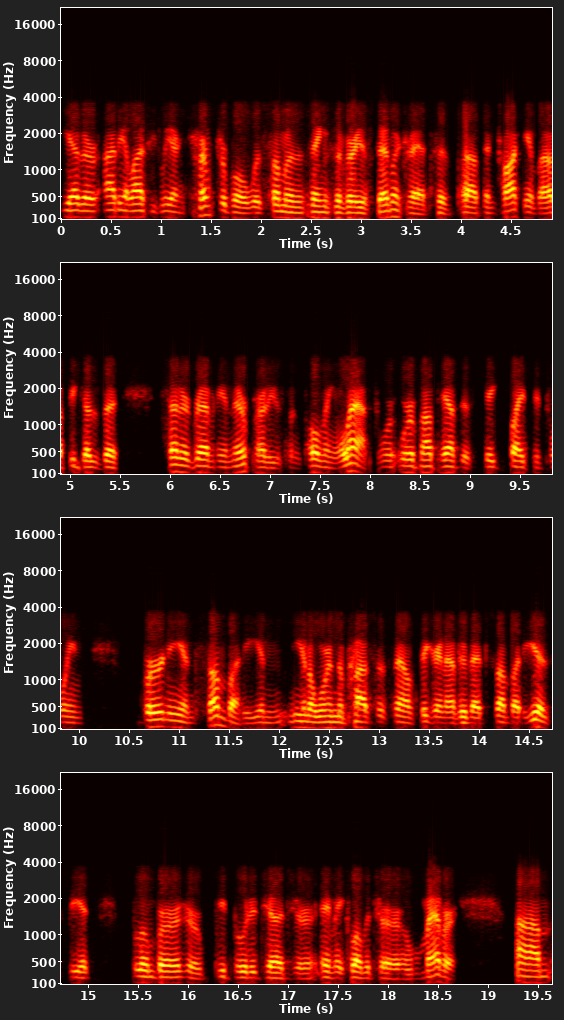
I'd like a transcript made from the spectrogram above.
yet are ideologically uncomfortable with some of the things the various Democrats have uh, been talking about because the center of gravity in their party has been pulling left. We're, we're about to have this big fight between Bernie and somebody, and you know we're in the process now of figuring out who that somebody is, be it Bloomberg or Pete Buttigieg or Amy Klobuchar or whomever. Um,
